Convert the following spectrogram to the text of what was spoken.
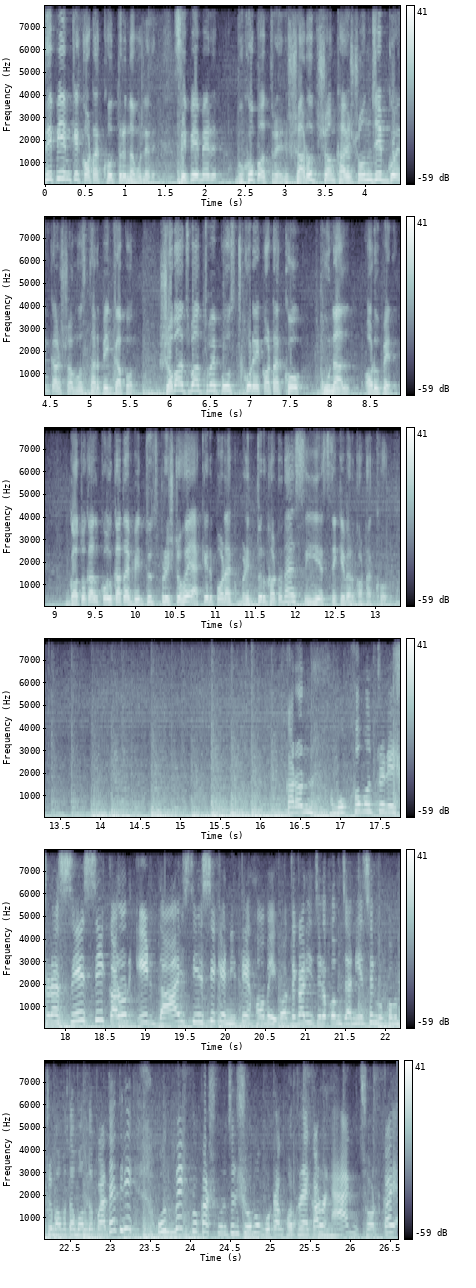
সিপিএমকে কটাক্ষ তৃণমূলের। সিপিএম এর মুখপত্রের শারদ সংখ্যায় সঞ্জীব গোয়েঙ্কার সংস্থার বিজ্ঞাপন। সমাজ মাধ্যমে পোস্ট করে কটাক্ষ কুনাল অরূপের। গতকাল কলকাতায় বিদ্যুৎস্পৃষ্ট হয়ে একের পর এক মৃত্যুর ঘটনায় সিএসসিকে এবার কটাক্ষ। কারণ মুখ্যমন্ত্রীর এসরা সিএসসি, কারণ এর দায় সিএসসি কে নিতে হবে। গতকালই যেরকম জানিয়েছেন মুখ্যমন্ত্রী মমতা বন্দ্যোপাধ্যায়, তিনি উদ্বেগ প্রকাশ করেছেন সৌম গোটা ঘটনায়, কারণ এক ঝটকায়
